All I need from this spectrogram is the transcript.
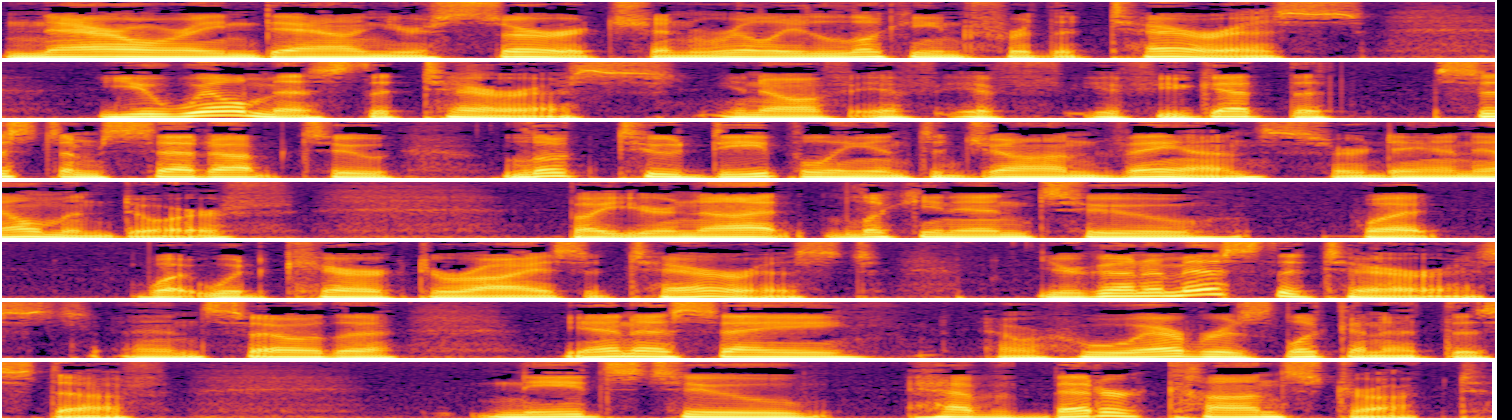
narrowing down your search and really looking for the terrorists, you will miss the terrorists. You know, if if if, if you get the system set up to look too deeply into John Vance or Dan Elmendorf, but you're not looking into what what would characterize a terrorist, you're going to miss the terrorist. And so the, the NSA or whoever's looking at this stuff needs to have a better construct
